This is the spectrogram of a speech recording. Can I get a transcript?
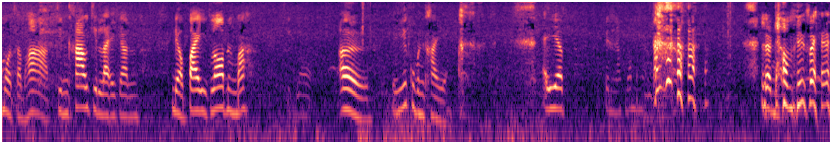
หมดสภาพ กินข้าวกินอะไรกัน เดี๋ยวไปอีกรอบหนึ่งปะอีกรอบ เออไอ้ยี่กูเป็นใครอะ ไอ้เหี้ยเป็นนักดำน้แล้วดำไม่แฟน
